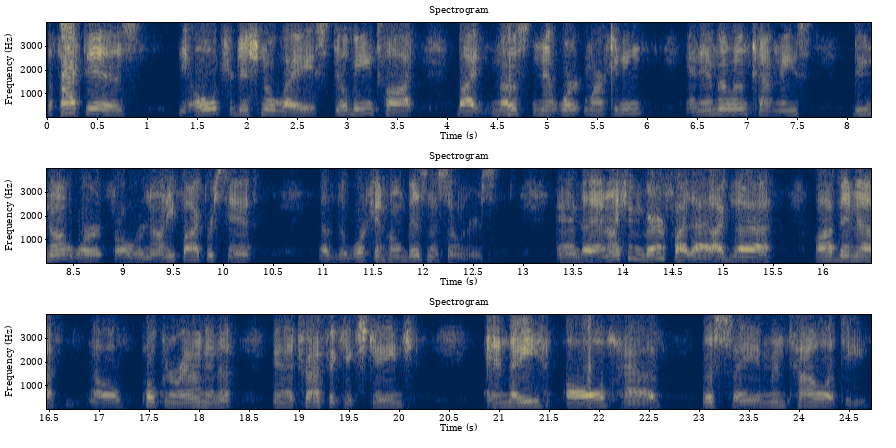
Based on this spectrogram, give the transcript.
The fact is, the old traditional way still being taught by most network marketing and MLM companies do not work for over 95% of the work-at-home business owners. And, uh, and I can verify that. I've, uh, I've been uh, oh, poking around in a, in a traffic exchange, and they all have the same mentality.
